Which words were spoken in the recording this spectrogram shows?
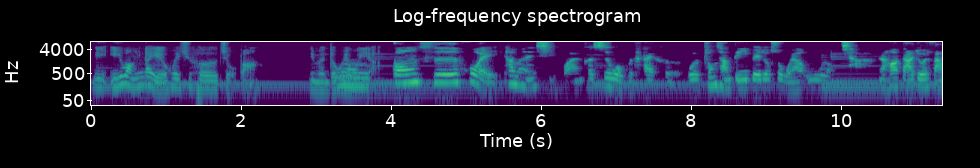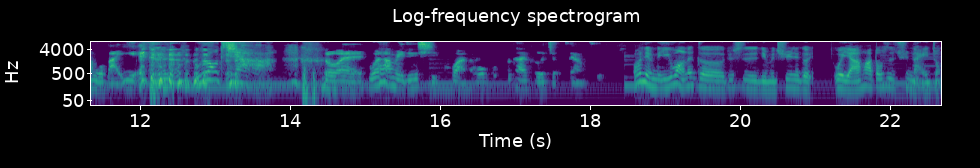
你以往应该也会去喝酒吧？你们都会喂养？公司会，他们很喜欢，可是我不太喝。我通常第一杯就说我要乌龙茶，然后大家就会翻我白眼。乌龙茶，对，不过他们已经习惯了，我不不太喝酒这样子。我问你们，以往那个就是你们去那个尾牙的话，都是去哪一种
